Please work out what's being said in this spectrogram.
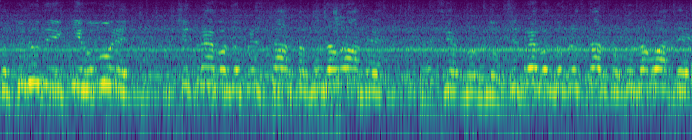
Тобто люди, які говорять, чи треба до предстарту додавати е, світ чи треба до предстарту додавати е,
